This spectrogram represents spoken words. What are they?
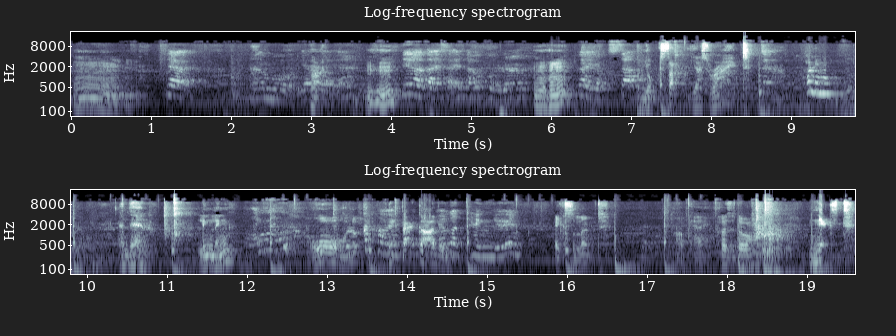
Hmm. Mm. Mm-hmm. mm-hmm. Mm-hmm. The yoksak. Yoksak, yes, right. Hello. And then, Ling Ling. Ling Ling. Oh, look, the back garden. Excellent. Okay, close the door. Next.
